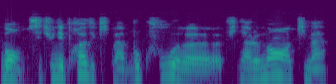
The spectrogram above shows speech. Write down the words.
Bon, c'est une épreuve qui m'a beaucoup, euh, finalement, qui m'a.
